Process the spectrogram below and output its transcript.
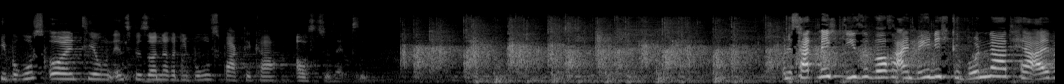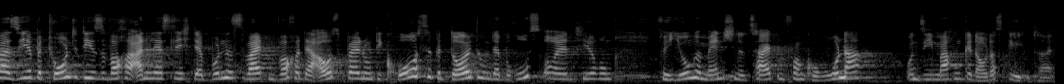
die Berufsorientierung und insbesondere die Berufspraktika auszusetzen. Es hat mich diese Woche ein wenig gewundert. Herr Al-Wazir betonte diese Woche anlässlich der bundesweiten Woche der Ausbildung die große Bedeutung der Berufsorientierung für junge Menschen in Zeiten von Corona. Und Sie machen genau das Gegenteil.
